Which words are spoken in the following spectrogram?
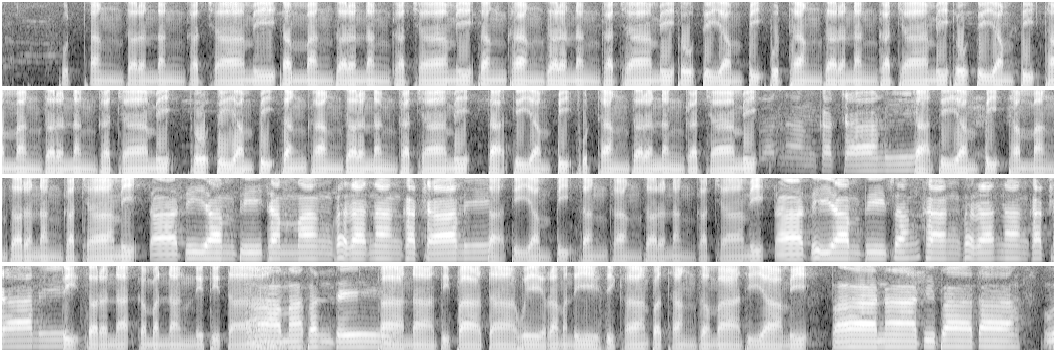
ังสรณังคัจฉามิธัมมังสรณังคัจฉามิ สังฆังสรณังคัจฉามิทุติยัมปิพุทธังสรณังคัจฉามิทุติยัมปิธัมมังสรณังคัจฉามิทุติยัมปิสังฆังสรณังคัจฉามิตติยัมปิพุทธังสรณังคัจฉามิ คัจฉามิตติยัมปิธรรมังสารนังคัจฉามิตาติยมปิธรรมังสรนังคัจฉามิตติยัมปิสังฆังสรณังคัจฉามิตาติยมปิสังฆังสรนังคัจฉามิติสรณะขมนังนิทิตาอามะพันเตปานาติปาตาเวรมณีสิกขาปะทังสมาธิยามิปานาติปาตา เว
